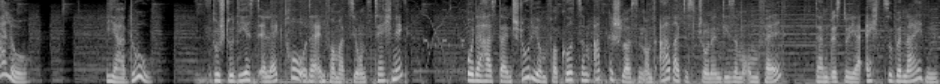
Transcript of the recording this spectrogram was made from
Hallo. Ja, du. Du studierst Elektro- oder Informationstechnik? Oder hast dein Studium vor kurzem abgeschlossen und arbeitest schon in diesem Umfeld? Dann bist du ja echt zu beneiden.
